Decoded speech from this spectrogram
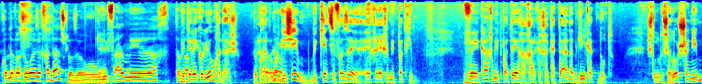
כל דבר שהוא רואה זה חדש לו, זה, הוא כן. נפעם מדבר. ותראה כל יום חדש. אנחנו יום. מרגישים בקצב הזה איך, איך הם מתפתחים. וכך מתפתח אחר כך הקטן עד גיל קטנות. של, שלוש שנים,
